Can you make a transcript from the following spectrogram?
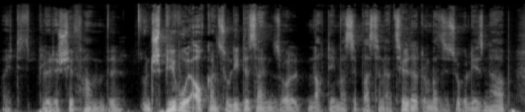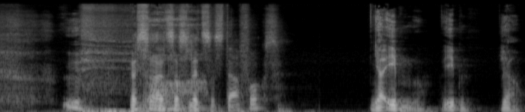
weil ich das blöde Schiff haben will. Und das Spiel wohl auch ganz solide sein soll, nach dem, was Sebastian erzählt hat und was ich so gelesen habe. Besser ja. als das letzte Star Fox? Ja, eben, eben, ja.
